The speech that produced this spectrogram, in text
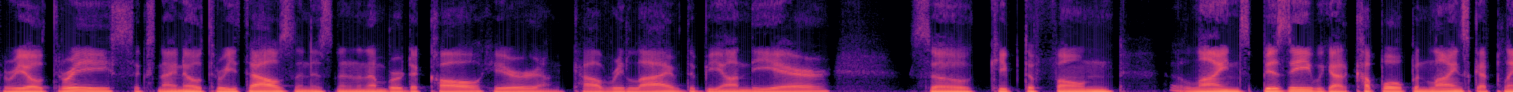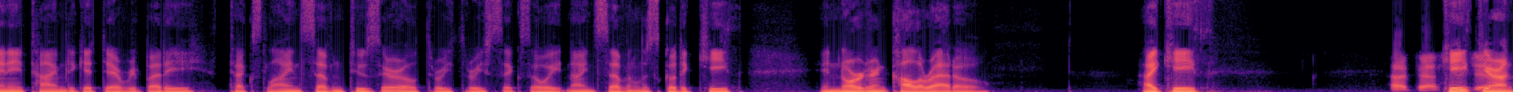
303 690 3000 is the number to call here on Calvary Live, the Beyond the Air. So keep the phone lines busy. We got a couple open lines, got plenty of time to get to everybody. Text line 720 336 0897. Let's go to Keith in northern Colorado. Hi, Keith. Hi, Pastor. Keith, Jeff. you're on.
